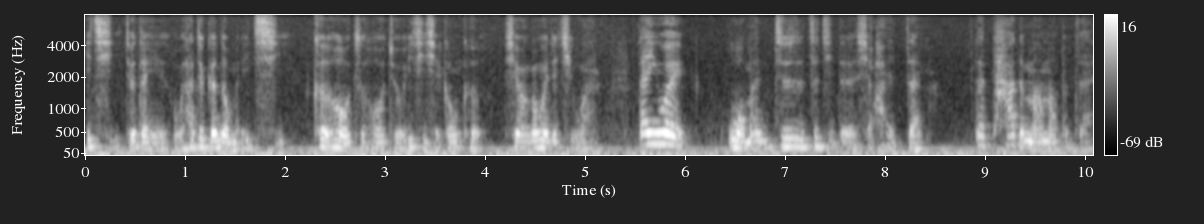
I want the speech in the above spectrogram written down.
一起，就等于我他就跟着我们一起课后之后就一起写功课，写完功课就一起玩。但因为我们就是自己的小孩在嘛，但他的妈妈不在，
